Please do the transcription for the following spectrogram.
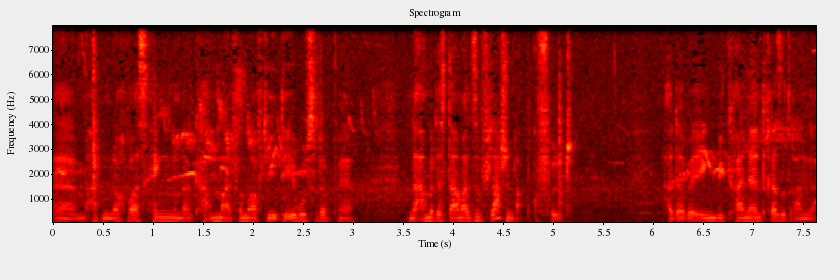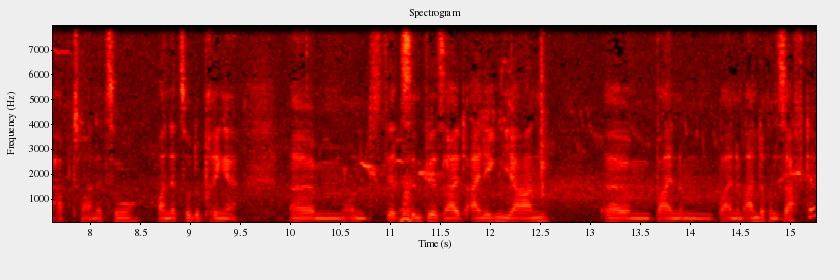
ähm, hatten noch was hängen und dann kamen wir einfach mal auf die Idee, wo ich habe, ja, und da haben wir das damals in Flaschen abgefüllt. Hat aber irgendwie keiner Interesse dran gehabt, war nicht so, war nicht so der Bringer. Ähm, und jetzt sind wir seit einigen Jahren ähm, bei, einem, bei einem anderen Safter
